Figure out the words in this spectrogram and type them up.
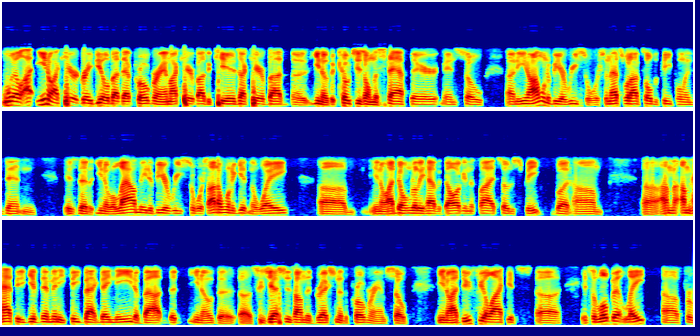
Well, I, you know, I care a great deal about that program. I care about the kids. I care about the, you know, the coaches on the staff there, and so, uh, you know, I want to be a resource, and that's what I've told the people in Denton is that you know, allow me to be a resource. I don't want to get in the way. Um, you know, I don't really have a dog in the fight, so to speak, but um, uh, I'm I'm happy to give them any feedback they need about the you know the uh, suggestions on the direction of the program. So, you know, I do feel like it's uh, it's a little bit late uh, for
